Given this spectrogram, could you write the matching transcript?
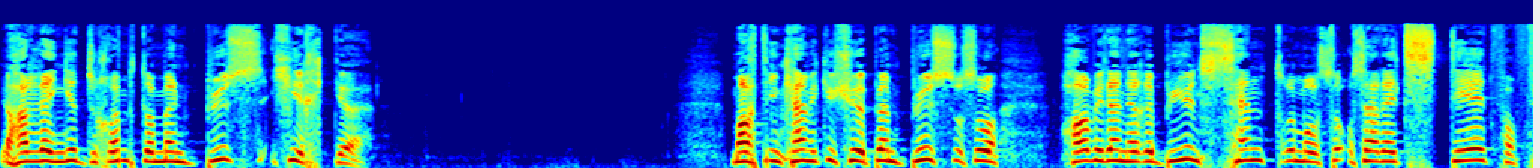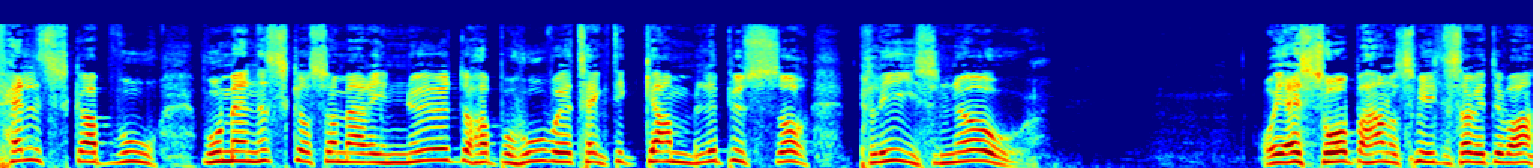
jeg har lenge drømt om en busskirke. Martin, kan vi ikke kjøpe en buss, og så har vi den byens sentrum, og så, og så, er det et sted for fellesskap hvor, hvor, mennesker som er i nød og har behov Og jeg tenkte gamle busser, please, no. Og jeg så på han og smilte og sa vet du hva,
